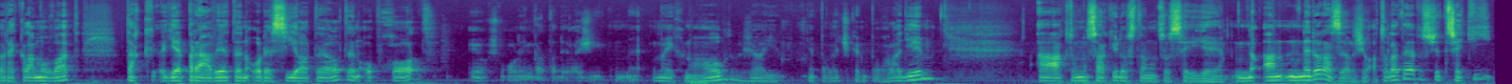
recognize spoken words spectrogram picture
reklamovat, tak je právě ten odesílatel, ten obchod. Jo, šmolinka tady leží u mých nohou, takže já ji palečkem pohladím a k tomu se taky dostanu, co se jí děje. No a nedorazil, že jo. A tohle je prostě třetí,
